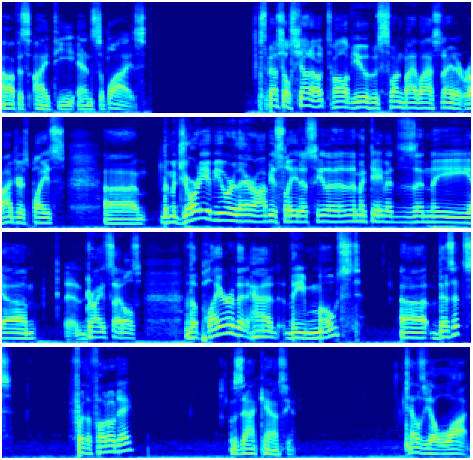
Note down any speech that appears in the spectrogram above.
office IT and supplies. Special shout out to all of you who swung by last night at Rogers Place. Um, the majority of you were there, obviously, to see the, the McDavids and the um, Draisaitls. The player that had the most uh, visits for the photo day, Zach Kassian. Tells you a lot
